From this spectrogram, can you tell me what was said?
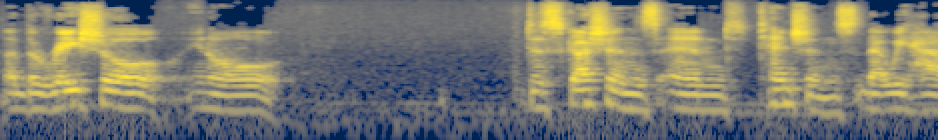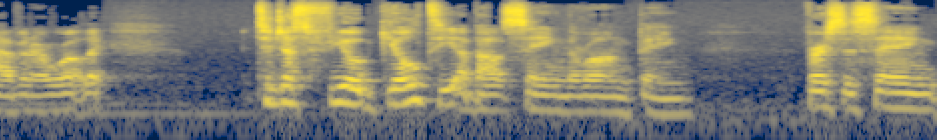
uh, the racial, you know, discussions and tensions that we have in our world, like to just feel guilty about saying the wrong thing versus saying,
